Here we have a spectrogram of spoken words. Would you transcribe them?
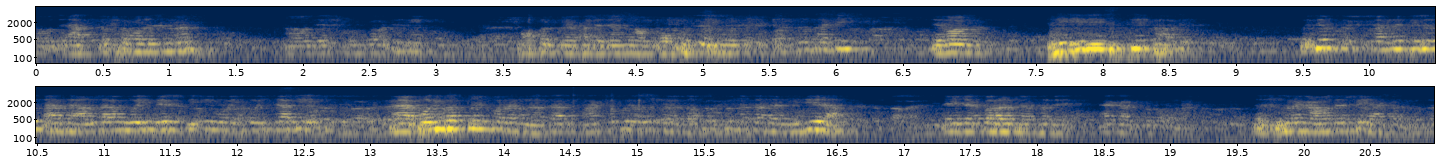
আমাদের আত্মসমালোচনা, আমাদের সাংগঠনিক সকল এবং ধীর আল্লাহ ওই ব্যক্তি, ওই ওই জাতি পরিবর্তন করেন না, তার ভাগ্য পরিবর্তন না তারা নিজেরা এইটা করার ব্যাপারে একাগ্র সুতরাং আমাদের সেই একাগ্রতা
